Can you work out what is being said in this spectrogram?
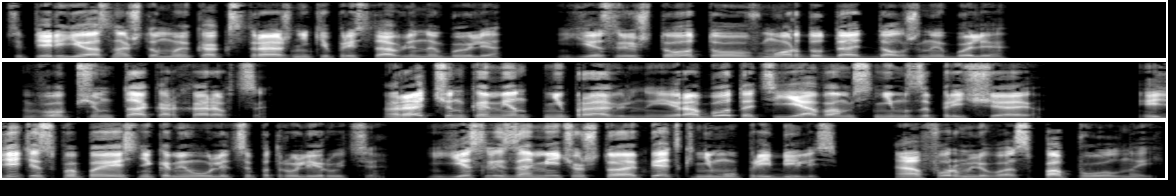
Теперь ясно, что мы как стражники представлены были. Если что, то в морду дать должны были. В общем так, архаровцы. Радченко мент неправильный, и работать я вам с ним запрещаю. Идите с ППСниками улицы патрулируйте. Если замечу, что опять к нему прибились, оформлю вас по полной.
